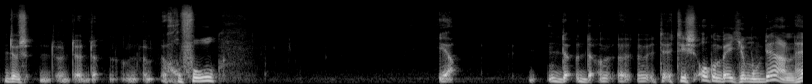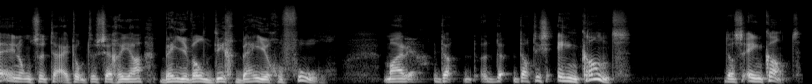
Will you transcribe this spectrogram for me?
dus gevoel. Ja, de, de, het is ook een beetje modern hè, in onze tijd om te zeggen: ja, ben je wel dicht bij je gevoel? Maar ja. dat, dat, dat is één kant. Dat is één kant.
